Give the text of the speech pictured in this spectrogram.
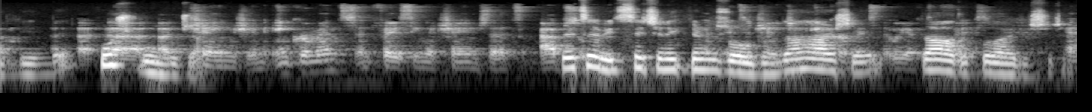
edildiğinde hoş bulunacak. Ve tabii seçenekleriniz olduğunda her şey daha da kolaylaşacak.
